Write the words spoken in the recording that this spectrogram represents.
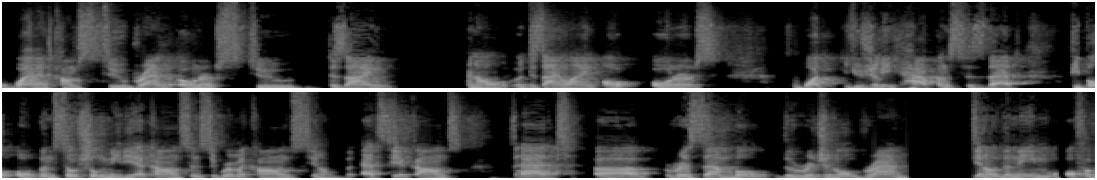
When it comes to brand owners, to design, you know, design line owners, what usually happens is that people open social media accounts, Instagram accounts, you know, Etsy accounts that uh, resemble the original brand. You know, the name of a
